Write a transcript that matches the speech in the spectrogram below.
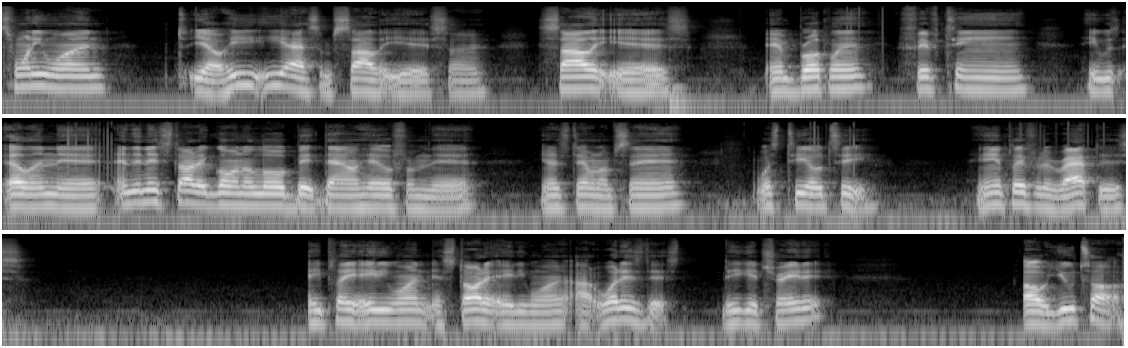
21 yo, he he had some solid years, son. Solid years. In Brooklyn, 15. He was L in there. And then it started going a little bit downhill from there. You understand what I'm saying? What's TOT? He didn't play for the Raptors. He played 81 and started 81. Uh, what is this? Did he get traded? Oh, Utah.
